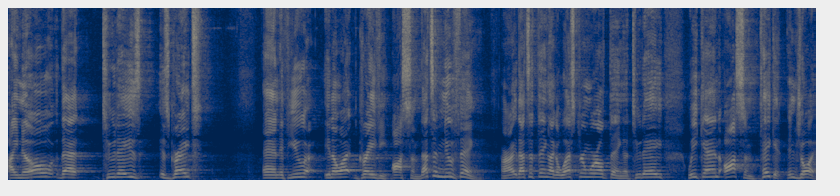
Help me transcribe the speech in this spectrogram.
I know that two days is great. And if you, you know what? Gravy, awesome. That's a new thing. All right? That's a thing, like a Western world thing, a two day weekend, awesome. Take it, enjoy.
